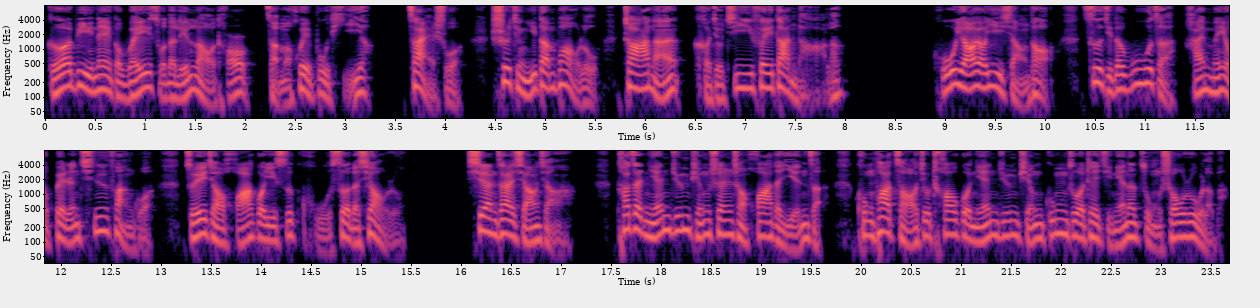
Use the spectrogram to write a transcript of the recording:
隔壁那个猥琐的林老头怎么会不提呀？再说，事情一旦暴露，渣男可就鸡飞蛋打了。胡瑶瑶一想到自己的屋子还没有被人侵犯过，嘴角划过一丝苦涩的笑容。现在想想啊，他在年均平身上花的银子，恐怕早就超过年均平工作这几年的总收入了吧？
